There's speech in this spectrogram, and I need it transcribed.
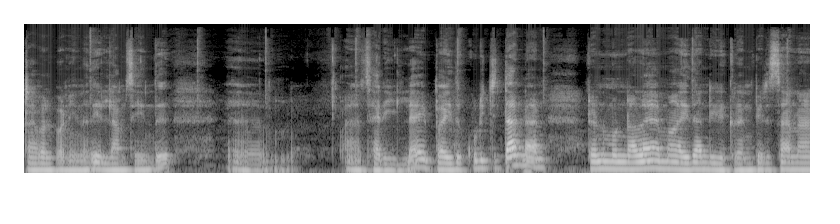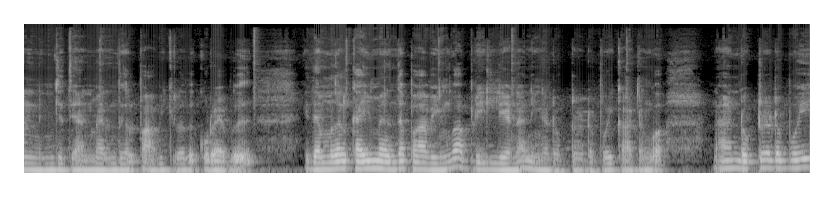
ட்ராவல் பண்ணினது எல்லாம் சேர்ந்து சரியில்லை. இப்போ இது குடிச்சு தான் நான் ரெண்டு மூணு நாளாக மா இதாண்டி இருக்கிறேன். பெருசாக நான் நெஞ்சத்தியான் மருந்துகள் பாவிக்கிறது குறைவு. இதை முதல் கை மருந்தை பாவிங்கோ அப்படி இல்லைன்னா நீங்கள் டாக்டர்கிட்ட போய் காட்டுங்கோ. நான் டாக்டர்கிட்ட போய்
